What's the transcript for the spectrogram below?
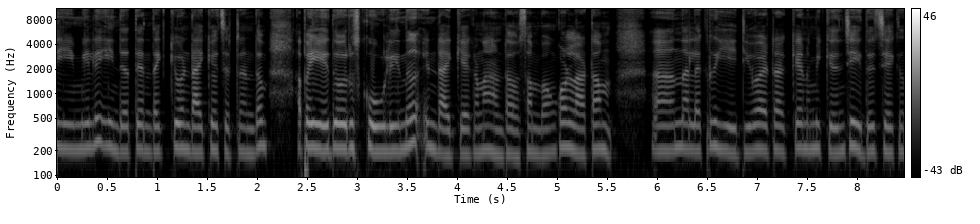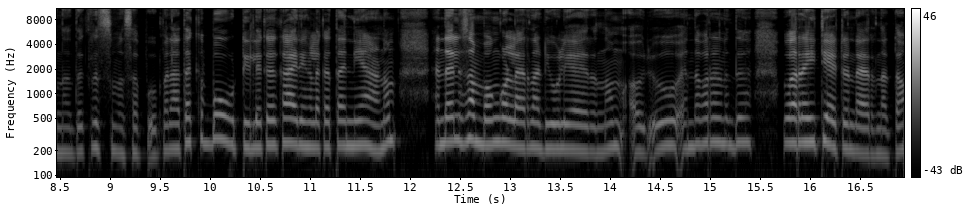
തീമിൽ ഇതിന്റെ അകത്ത് എന്തൊക്കെയോ ഉണ്ടാക്കി വെച്ചിട്ടുണ്ട്. അപ്പോൾ ഏതോ ഒരു സ്കൂളിൽ നിന്ന് ഉണ്ടാക്കിയേക്കണം കേട്ടോ സംഭവം കൊള്ളാട്ടം. നല്ല ക്രിയേറ്റീവ് ആയിട്ടൊക്കെയാണ് മിക്കതും ചെയ്തു വെച്ചേക്കുന്നത് ക്രിസ്മസ് അപ്പൂപ്പൻ അതൊക്കെ ബോട്ടിലൊക്കെ കാര്യങ്ങളൊക്കെ തന്നെയാണ്. എന്തായാലും സംഭവം കൊള്ളായിരുന്നു അടിപൊളിയായിരുന്നു. ഒരു എന്താ പറയണത്? വെറൈറ്റി ആയിട്ടുണ്ടായിരുന്നു കേട്ടോ.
